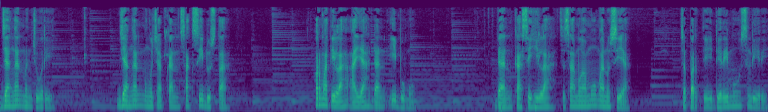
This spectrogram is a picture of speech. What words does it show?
jangan mencuri, jangan mengucapkan saksi dusta. Hormatilah ayah dan ibumu, dan kasihilah sesamamu manusia seperti dirimu sendiri.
